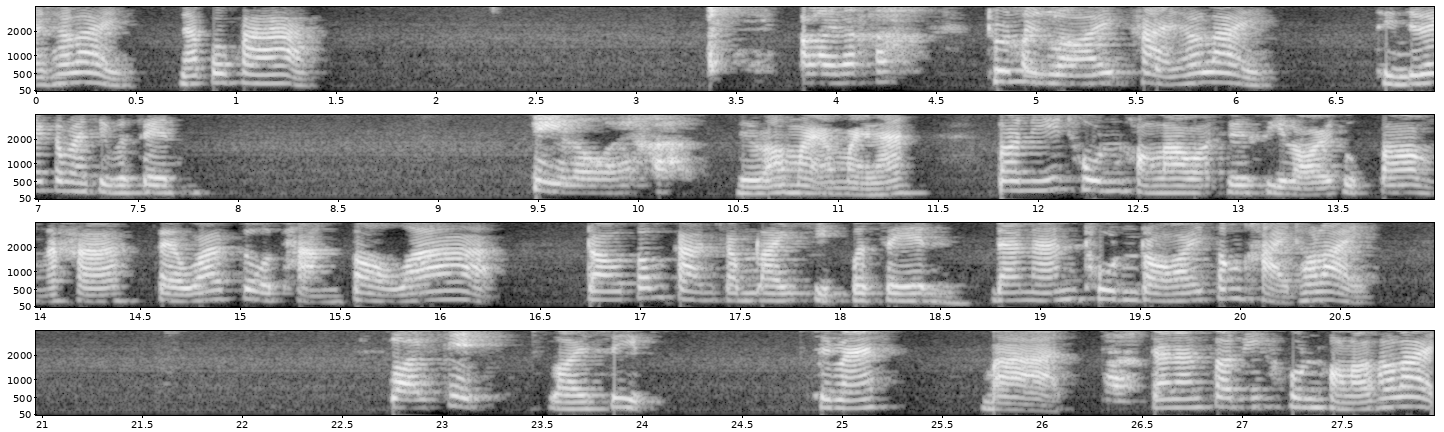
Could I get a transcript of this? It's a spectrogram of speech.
ายเท่าไหร่นะปภา อะไรนะคะ ทุน100ขายเท่าไหร่ ถึงจะได้กำไร10%สี่ร้อยค่ะ เดี๋ยวเอาใหม่เอาใหม่นะ ตอนนี้ทุนของเราอะคือ400ถูกต้องนะคะ แต่ว่าโจทย์ถามต่อว่า เราต้องการกำไร10%ดังนั้นทุนร้อยต้องขายเท่าไหร่ร้อยสิบร้อยสิบใช่ไหมบาทค่ะดังนั้นตอนนี้ทุนของเราเท่าไหร่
